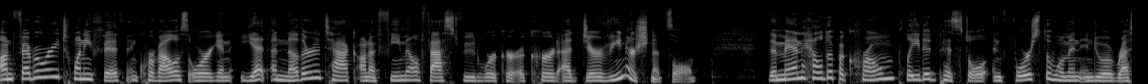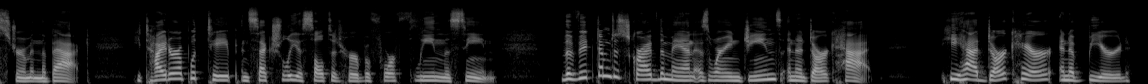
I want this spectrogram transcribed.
On February 25th in Corvallis, Oregon, yet another attack on a female fast food worker occurred at Der Wiener Schnitzel. The man held up a chrome plated pistol and forced the woman into a restroom in the back. He tied her up with tape and sexually assaulted her before fleeing the scene. The victim described the man as wearing jeans and a dark hat. He had dark hair and a beard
